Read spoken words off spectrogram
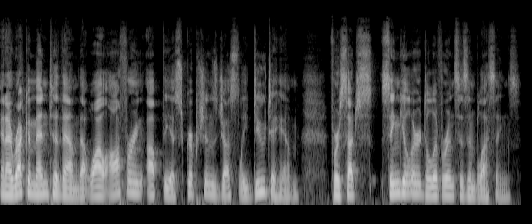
And I recommend to them that while offering up the ascriptions justly due to him, for such singular deliverances and blessings.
